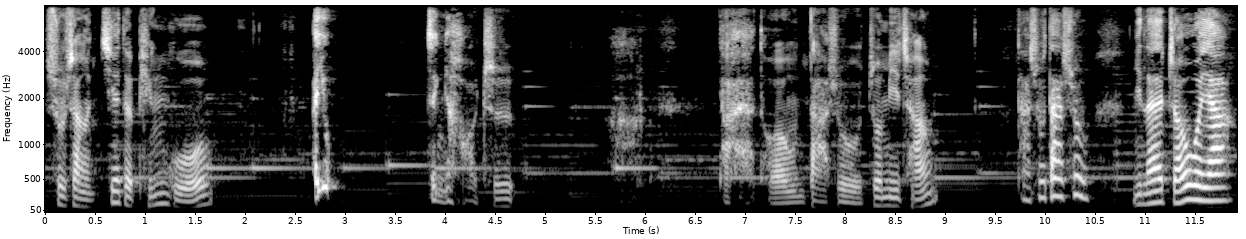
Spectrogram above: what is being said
树上结的苹果，哎呦，真好吃！啊，他还同大树捉迷藏，大树大树，你来找我呀！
